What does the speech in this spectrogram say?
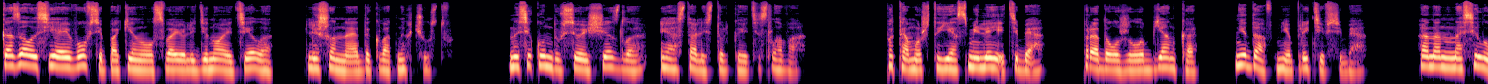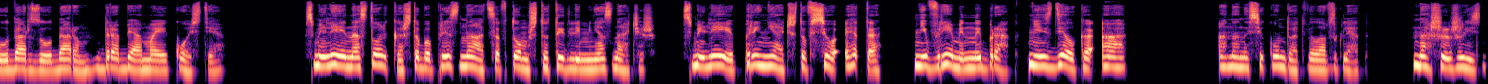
Казалось, я и вовсе покинул свое ледяное тело, лишённое адекватных чувств. На секунду все исчезло, и остались только эти слова. «Потому что я смелее тебя», — продолжила Бьянка, не дав мне прийти в себя. Она наносила удар за ударом, дробя мои кости. «Смелее настолько, чтобы признаться в том, что ты для меня значишь. Смелее принять, что все это не временный брак, не сделка, а... Она на секунду отвела взгляд. Наша жизнь,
